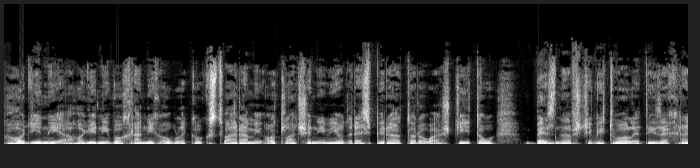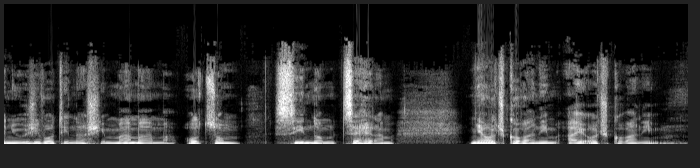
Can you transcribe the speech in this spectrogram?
Hodiny a hodiny v ochranných oblekoch s tvárami otlačenými od respirátorov a štítov bez návštevy toalety zachraňujú životy našim mamám, otcom, synom, ceheram, neočkovaným aj očkovaným.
